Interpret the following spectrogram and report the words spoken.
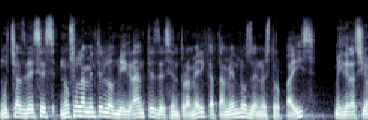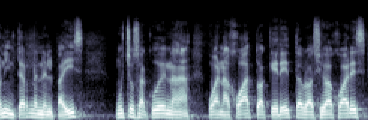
muchas veces, no solamente los migrantes de Centroamérica, también los de nuestro país, migración interna en el país, Muchos acuden a Guanajuato, a Querétaro, a Ciudad Juárez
